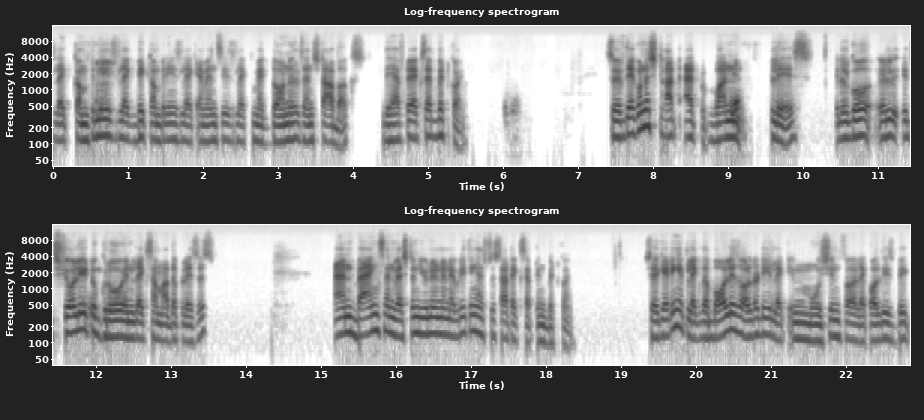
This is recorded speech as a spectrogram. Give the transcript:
like companies like big companies like mncs like mcdonald's and starbucks they have to accept bitcoin. So if they're going to start at one Yeah. place it'll go it'll, it's surely to grow in like some other places. And banks and western union and everything has to start accepting bitcoin. So you're getting it like the ball is already like in motion for like all these big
